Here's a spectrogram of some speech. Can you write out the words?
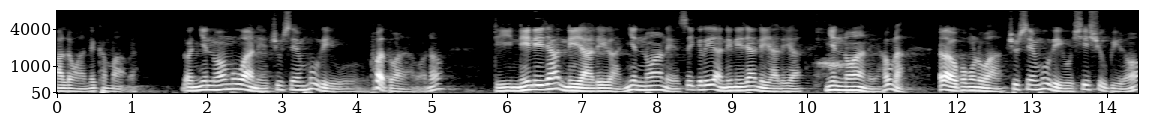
အလုံးဟာနိခမပဲတော့ညင်နွမ်းမှုကနေဖြူစင်မှုတွေကိုထွက်သွားတာပေါ့နော်ဒီနေနေကြနေရာလေးကညင်နွမ်းတယ်စိတ်ကလေးကနေနေကြနေရာလေးကညင်နွမ်းတယ်ဟုတ်လားအဲ့ဒါကိုဘုန်းဘုန်းတို့ကဖြူစင်မှုတွေကိုရှေ့ရှုပြီးတော့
